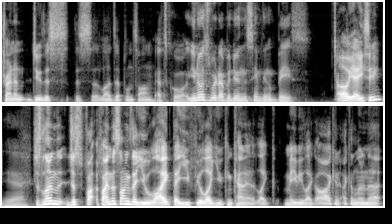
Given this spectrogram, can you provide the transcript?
trying to do this this uh, Led Zeppelin song. That's cool. You know what's weird? I've been doing the same thing with bass. Oh yeah, you see. Yeah. Just learn. Just fi- find the songs that you like that you feel like you can kind of like maybe like oh I can I can learn that.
